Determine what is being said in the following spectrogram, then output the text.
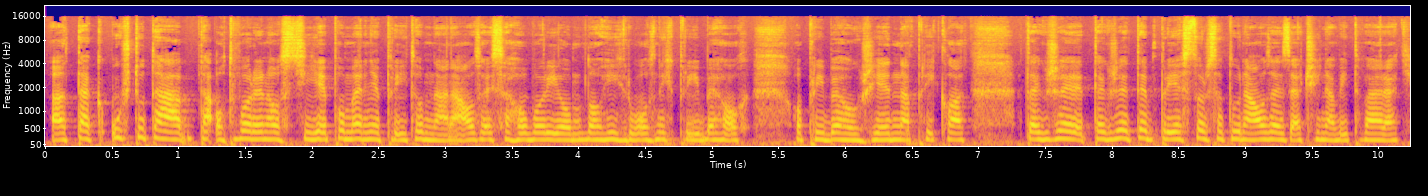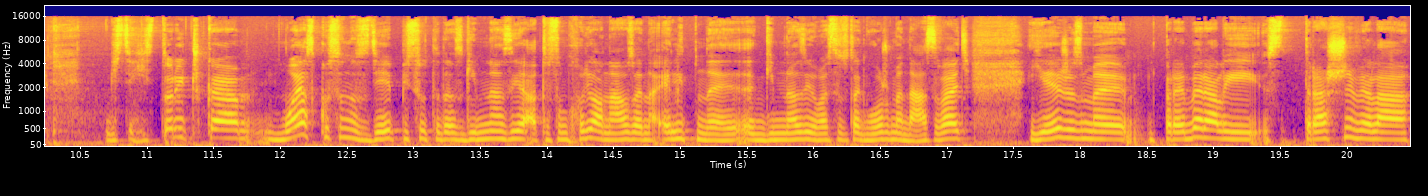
tak už tu tá, tá otvorenosť je pomerne prítomná. Naozaj sa hovorí o mnohých rôznych príbehoch, o príbehoch žien napríklad. Takže, takže ten priestor sa tu naozaj začína vytvárať. Vy ste historička. Moja skúsenosť z dejepisu, teda z gymnázia, a to som chodila naozaj na elitné gymnázium, asi to tak môžeme nazvať, je, že sme preberali strašne veľa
